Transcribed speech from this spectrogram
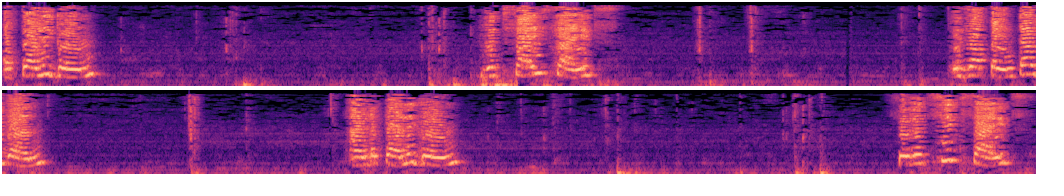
A polygon with five sides is a pentagon and a polygon so with six sides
